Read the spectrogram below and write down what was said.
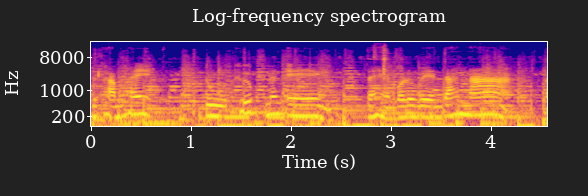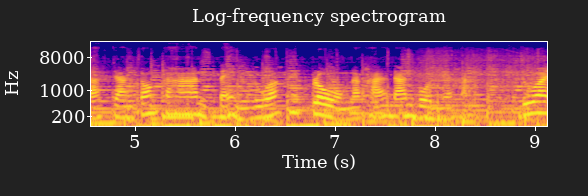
จะทำให้ดูทึบนั่นเอง แต่บริเวณด้านหน้า รักจังต้องการแต่งรั้วให้โปร่งนะคะ ด้านบนเนี่ยค่ะ ด้วย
